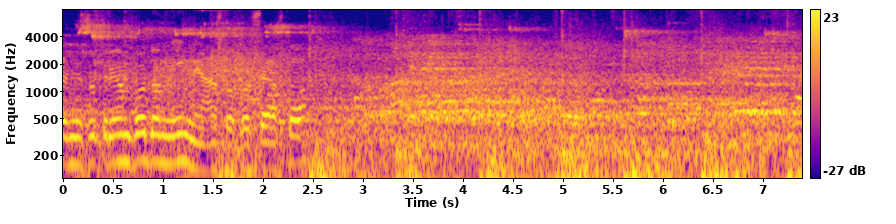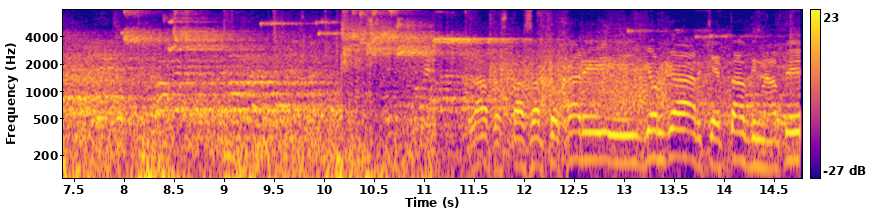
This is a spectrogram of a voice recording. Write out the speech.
Παίρνει σου τριών πόντων, είναι άστοχος σε αυτό. Λάθος πάσα από το χάρι η Γιώργα, αρκετά δυνατή.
